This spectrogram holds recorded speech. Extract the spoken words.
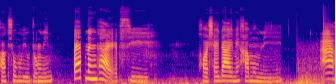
พักชมวิวตรงนี้ แป๊บหนึ่งค่ะ FC พอใช้ได้ไหมคะ มุมนี้ อ้าว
